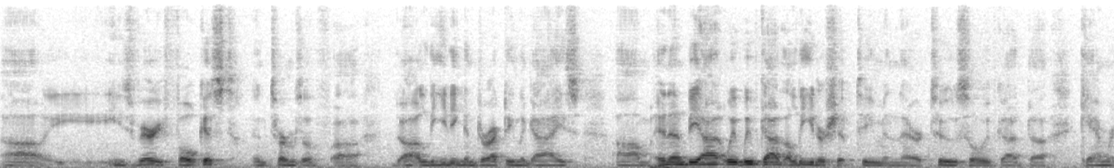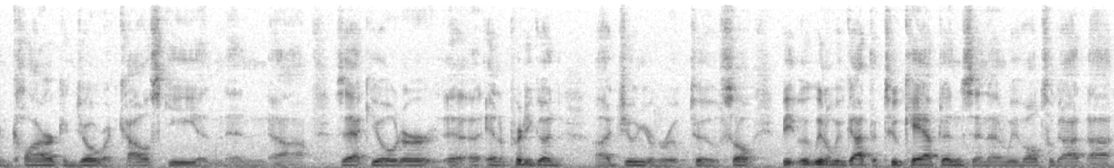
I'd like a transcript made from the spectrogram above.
Uh, he's very focused in terms of uh, uh, leading and directing the guys. Um, and then beyond, we, have got a leadership team in there too. So we've got uh, Cameron Clark and Joe Rutkowski and, and uh, Zach Yoder uh, and a pretty good uh, junior group too. So be, you know we've got the two captains, and then we've also got uh,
